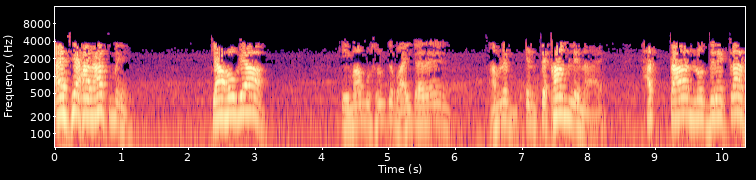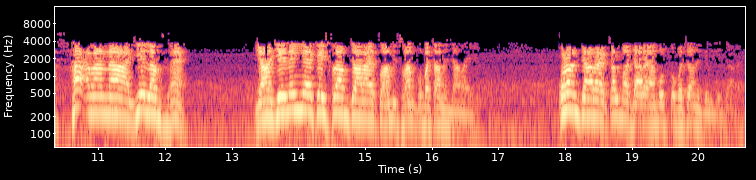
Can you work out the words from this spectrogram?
ایسے حالات میں کیا ہو گیا کہ امام مسلم کے بھائی کہہ رہے ہیں ہم نے انتقام لینا ہے۔ حتہ ندرے کا سارانا یہ لفظ ہیں۔ یہاں یہ نہیں ہے کہ اسلام جا رہا ہے تو ہم اسلام کو بچانے جا رہے ہیں۔ قرآن جا رہا ہے، کلمہ جا رہا ہے، ہم اس کو بچانے کے لیے جا رہے ہیں۔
